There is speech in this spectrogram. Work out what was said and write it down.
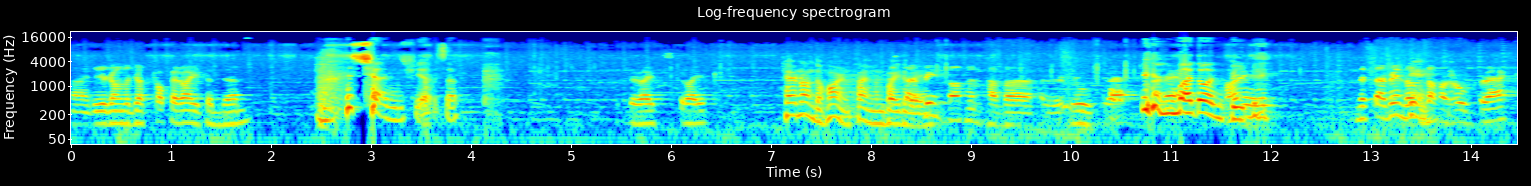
Nice, you're going to get copyrighted then. Shan yourself. Copyright strike. Turn on the horn, Simon, by the Mr. way. Bean doesn't have a, a roof rack. Madon, Sorry. Mr. Bean doesn't Yeah. have a roof rack.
